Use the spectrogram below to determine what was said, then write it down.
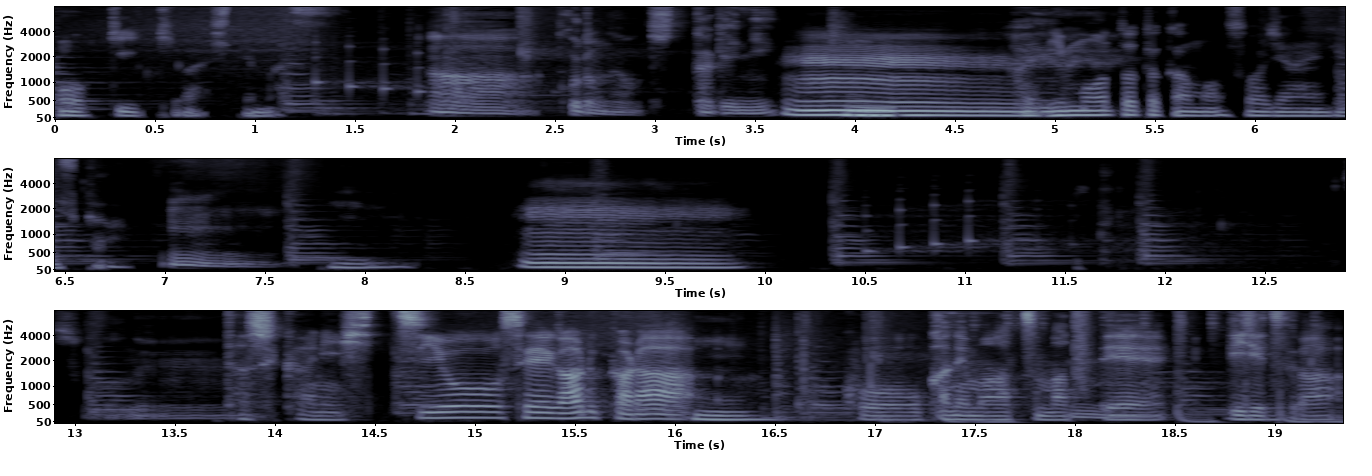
大きい気はしてます。ああ、コロナをきっかけに？うーん。はいリモートとかもそうじゃないですか。うん。うん。うーん。そうだね。確かに必要性があるから、うん、こうお金も集まって技術が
